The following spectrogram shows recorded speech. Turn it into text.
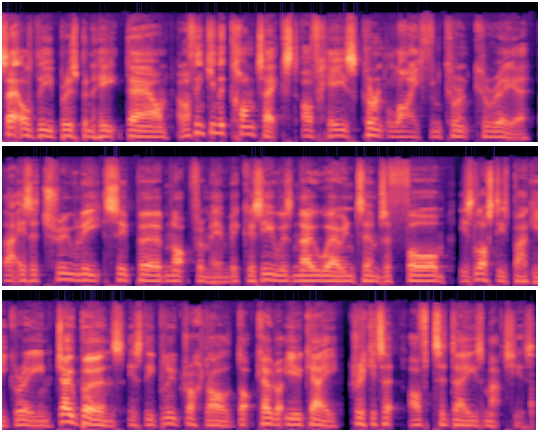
Settled the Brisbane Heat down, and I think in the context of his current life and current career, that is a truly superb knock from him because he was nowhere in terms of form. He's lost his baggy green. Joe Burns is the bluecrocodile.co.uk cricketer of today's matches.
